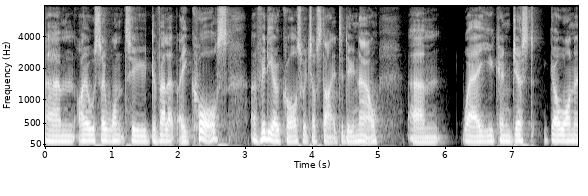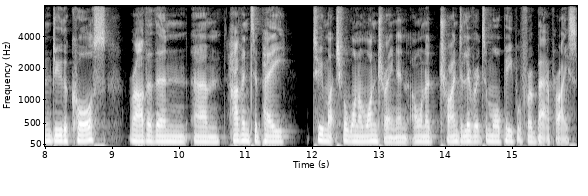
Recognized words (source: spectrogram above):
Um, I also want to develop a course, a video course, which I've started to do now, um, where you can just go on and do the course rather than um, having to pay too much for one-on-one training. I want to try and deliver it to more people for a better price,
